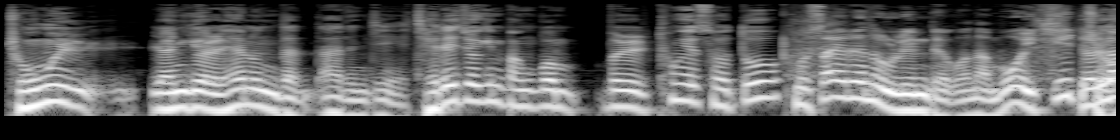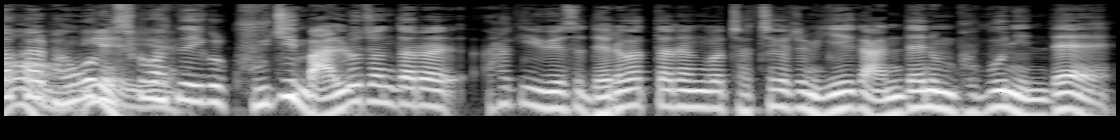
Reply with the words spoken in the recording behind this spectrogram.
종을 연결해 놓는다든지 재래적인 방법을 통해서도 뭐 사이렌을 울린다거나 뭐 있겠죠. 연락할 방법이 예, 있을 것 예. 같은데 이걸 굳이 말로 전달하기 위해서 내려갔다는 것 자체가 좀 이해가 안 되는 부분인데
